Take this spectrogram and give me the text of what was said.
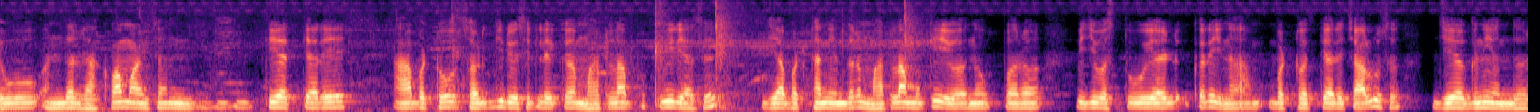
એવું અંદર રાખવામાં આવ્યું છે. અને તે અત્યારે આ ભઠ્ઠો સળગી રહ્યો છે એટલે કે માટલા પકવી રહ્યા છે. જે આ ભઠ્ઠાની અંદર માટલા મૂકી અને ઉપર બીજી વસ્તુ એડ કરીને આ ભઠ્ઠો અત્યારે ચાલુ છે. જે અગ્નિ અંદર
